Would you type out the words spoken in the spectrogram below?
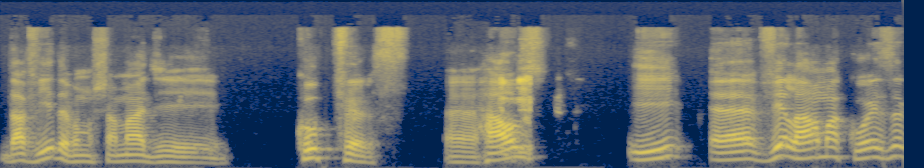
da vida, vamos chamar de Kupfers é, House, e é, vê lá uma coisa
